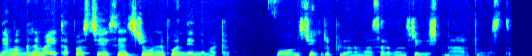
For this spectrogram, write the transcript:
నిమగ్నమై తపస్సు చేసి శివుణ్ణి పొందింది అన్నమాట ఓం శ్రీ కృప్యో నమ. సర్వం శ్రీకృష్ణ అర్పణస్తు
